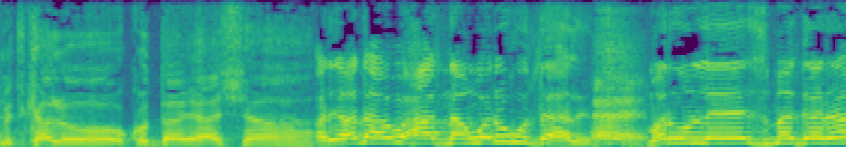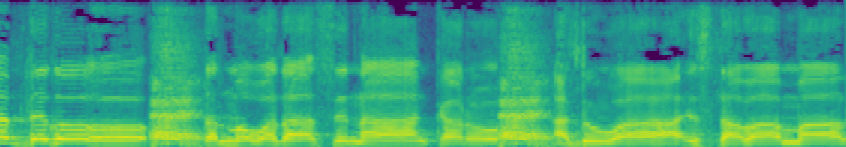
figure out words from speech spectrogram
mid kaloo ku dayaasha aryaadhaha waxaadnaan war ugu daalin maruun leysma garab dego dad ma wada sinaan karo adduun waa isdabamaal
